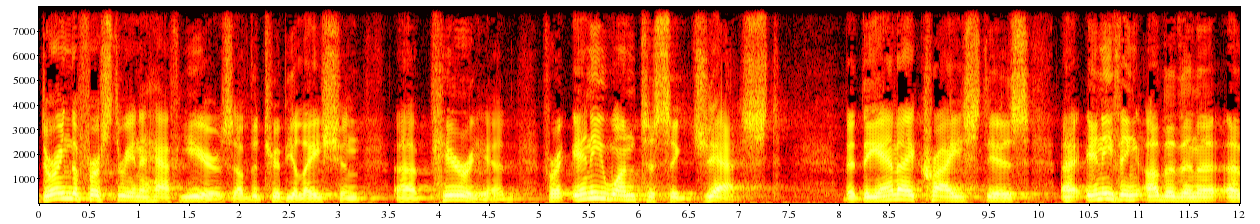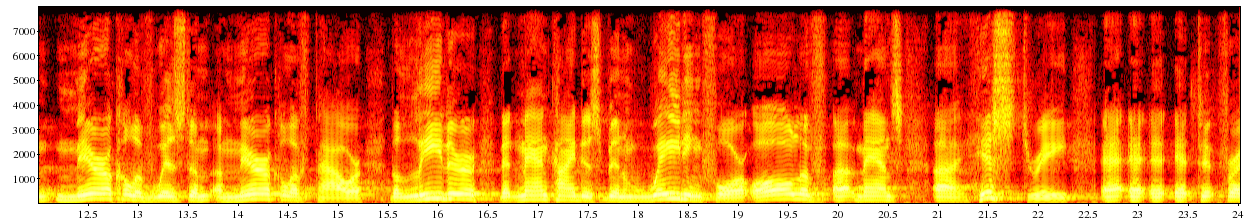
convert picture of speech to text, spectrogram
during the first three and a half years of the tribulation uh, period, for anyone to suggest that the Antichrist is uh, anything other than a, a, miracle of wisdom, a miracle of power, the leader that mankind has been waiting for, all of uh, man's uh, history, uh, uh, uh, to, for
